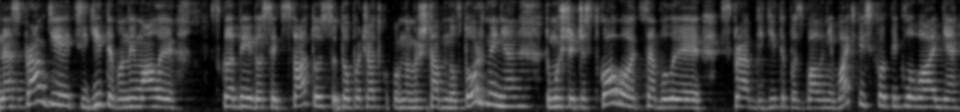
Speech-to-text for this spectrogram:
Насправді ці діти вони мали. Складний досить статус до початку повномасштабного вторгнення, тому що частково це були справді діти позбавлені батьківського піклування.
